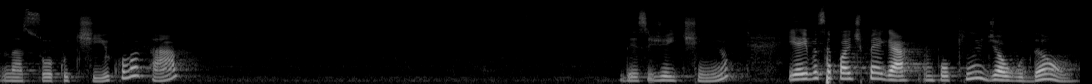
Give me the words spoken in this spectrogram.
na sua cutícula, tá? Desse jeitinho. E aí, você pode pegar um pouquinho de algodão,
